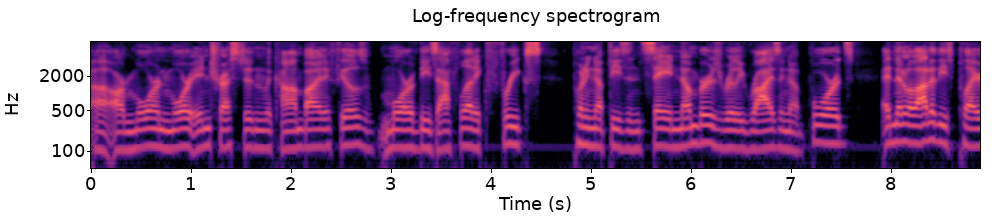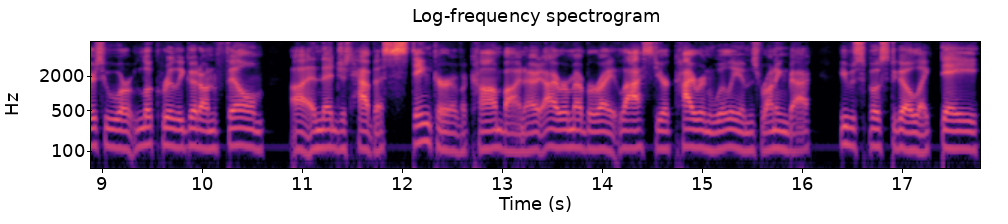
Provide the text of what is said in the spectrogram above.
uh, are more and more interested in the combine. It feels more of these athletic freaks putting up these insane numbers, really rising up boards. And then a lot of these players who are look really good on film uh, and then just have a stinker of a combine. I, I remember right last year, Kyren Williams, running back, he was supposed to go like day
